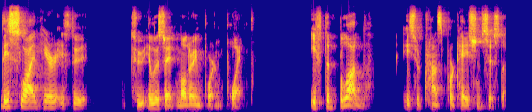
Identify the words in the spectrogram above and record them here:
This slide here is to, to illustrate another important point. If the blood is your transportation system,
